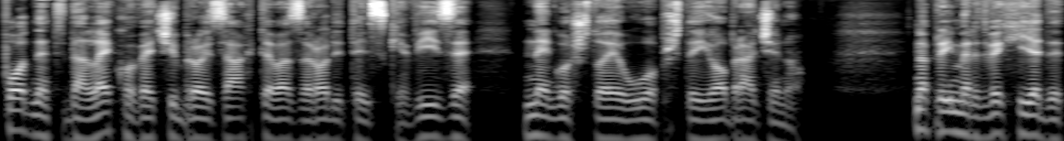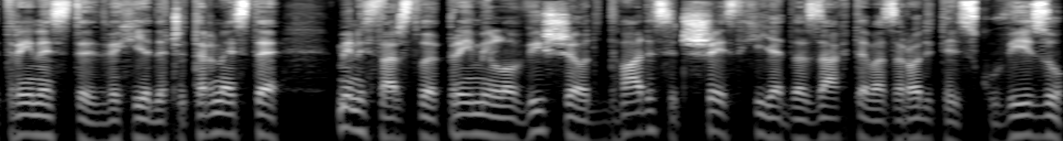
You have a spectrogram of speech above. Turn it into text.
podnet daleko veći broj zahteva za roditeljske vize nego što je uopšte i obrađeno. Na primjer, 2013. 2014. ministarstvo je primilo više od 26.000 zahteva za roditeljsku vizu,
